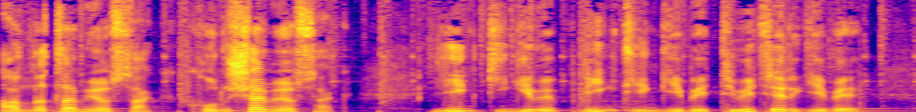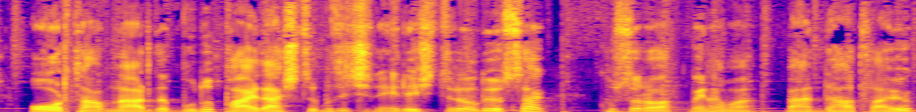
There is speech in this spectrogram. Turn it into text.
anlatamıyorsak, konuşamıyorsak, LinkedIn gibi, LinkedIn gibi, Twitter gibi ortamlarda bunu paylaştığımız için eleştiri alıyorsak kusura bakmayın ama bende hata yok.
